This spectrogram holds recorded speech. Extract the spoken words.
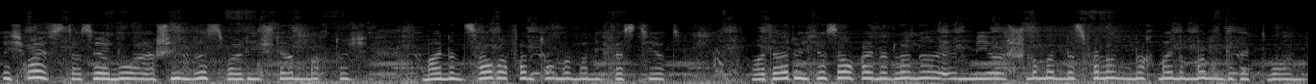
Ich weiß, dass er nur erschienen ist, weil die Sternenmacht durch meinen Zauberphantome manifestiert. Aber dadurch ist auch ein lange in mir schlummerndes Verlangen nach meinem Mann geweckt worden.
